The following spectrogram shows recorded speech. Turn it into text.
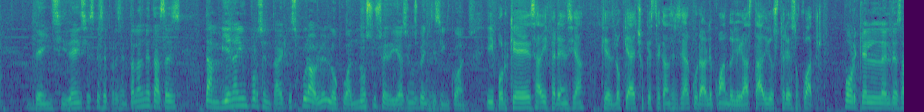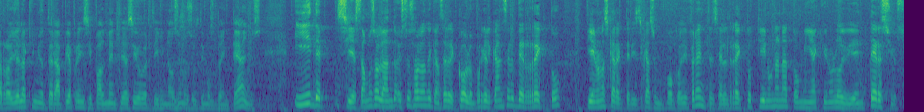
de incidencias que se presentan las metástasis, también hay un porcentaje que es curable, lo cual no sucedía hace unos 25 años. ¿Y por qué esa diferencia? ¿Qué es lo que ha hecho que este cáncer sea curable cuando llega a estadios 3 o 4? Porque el, desarrollo de la quimioterapia principalmente ha sido vertiginoso en los últimos 20 años. Y si estamos hablando, esto es hablando de cáncer de colon, porque el cáncer de recto tiene unas características un poco diferentes. El recto tiene una anatomía que uno lo divide en tercios.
